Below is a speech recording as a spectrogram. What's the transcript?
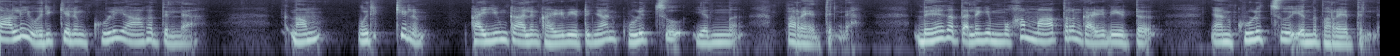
തളി ഒരിക്കലും കുളിയാകത്തില്ല. നാം ഒരിക്കലും കൈയും കാലും കഴുകിയിട്ട് ഞാൻ കുളിച്ചു എന്ന് പറയത്തില്ല. ദേഹത്ത് അല്ലെങ്കിൽ മുഖം മാത്രം കഴുകിയിട്ട് ഞാൻ കുളിച്ചു എന്ന് പറയത്തില്ല.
